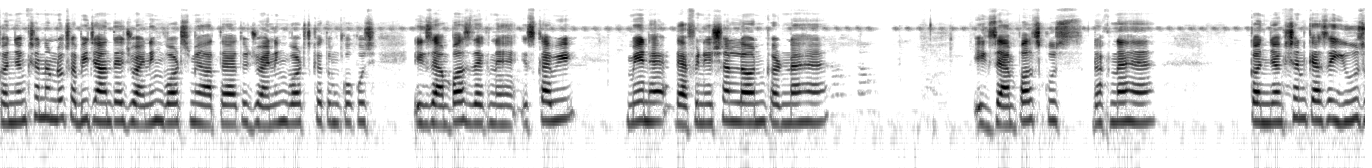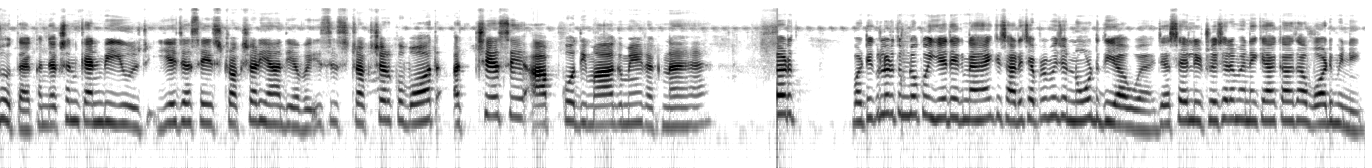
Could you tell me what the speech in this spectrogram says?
कंजंक्शन हम लोग सभी जानते हैं ज्वाइनिंग वर्ड्स में आता है तो ज्वाइनिंग वर्ड्स के तुमको कुछ एग्जाम्पल्स देखने हैं। इसका भी मेन है डेफिनेशन लर्न करना है एग्जाम्पल्स कुछ रखना है। कंजंक्शन कैसे यूज़ होता है? कंजंक्शन कैन बी यूज़ ये जैसे स्ट्रक्चर यहाँ दिया हुआ इस स्ट्रक्चर को बहुत अच्छे से आपको दिमाग में रखना है। पर्टिकुलर तुम लोग को ये देखना है कि सारे चैप्टर में जो नोट दिया हुआ है, जैसे लिटरेचर में मैंने क्या कहा था? वर्ड मीनिंग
